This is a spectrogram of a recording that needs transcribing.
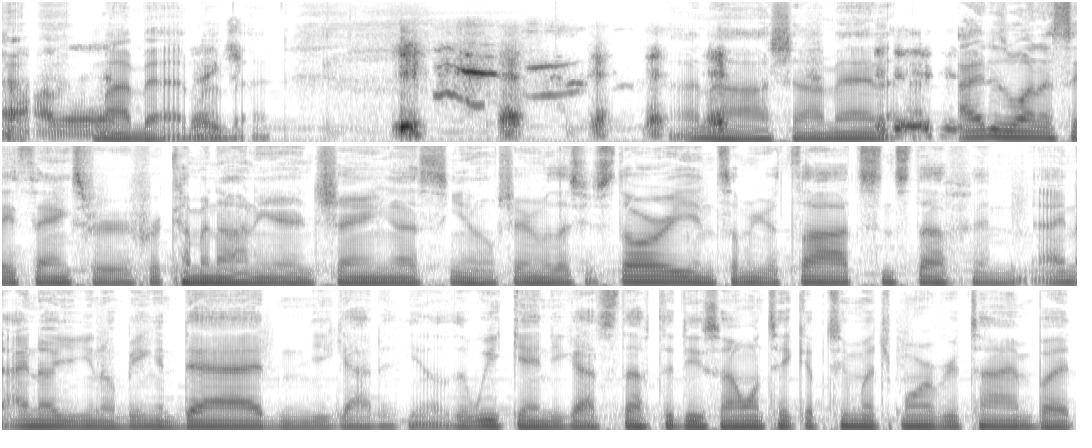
My bad, my bad. Nah, Shaun, man. I just want to say thanks for for coming on here and sharing us, you know, sharing with us your story and some of your thoughts and stuff. And I, I know you, you know, being a dad and you got, you know, the weekend you got stuff to do, so I won't take up too much more of your time. But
